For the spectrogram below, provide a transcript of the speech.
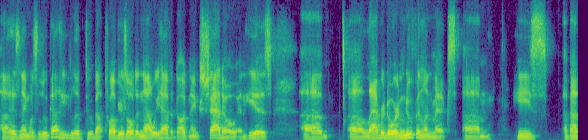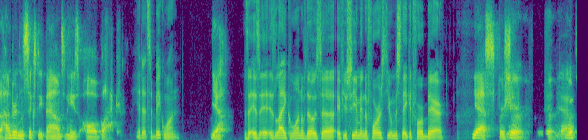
Uh, his name was Luca. He lived to about 12 years old, and now we have a dog named Shadow, and he is uh, a Labrador Newfoundland mix. Um, he's about 160 pounds, and he's all black. Yeah, that's a big one. Yeah, it's, it's, like one of those. Uh, if you see him in the forest, you mistake it for a bear. Yes, for sure. Yeah. Which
